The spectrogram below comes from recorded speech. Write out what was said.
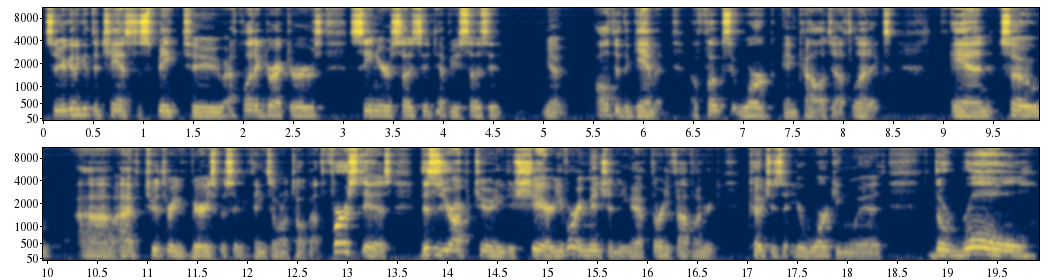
So you're going to get the chance to speak to athletic directors, senior associate, deputy associate, you know, all through the gamut of folks that work in college athletics. And so uh, I have two or three very specific things I want to talk about. First is this is your opportunity to share. You've already mentioned that you have 3,500 coaches that you're working with. The role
